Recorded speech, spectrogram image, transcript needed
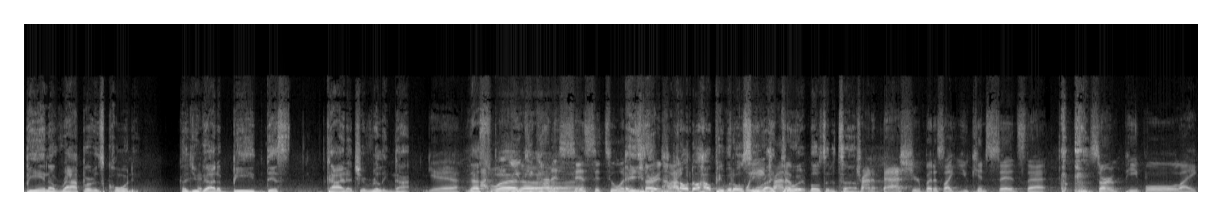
being a rapper is corny because you got to be this guy that you're really not. Yeah. That's I, what, you can kind of uh, sense it too in a certain. Like, I don't know how people don't see right through to- it most of the time. trying to bash you, but it's like you can sense that certain people like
